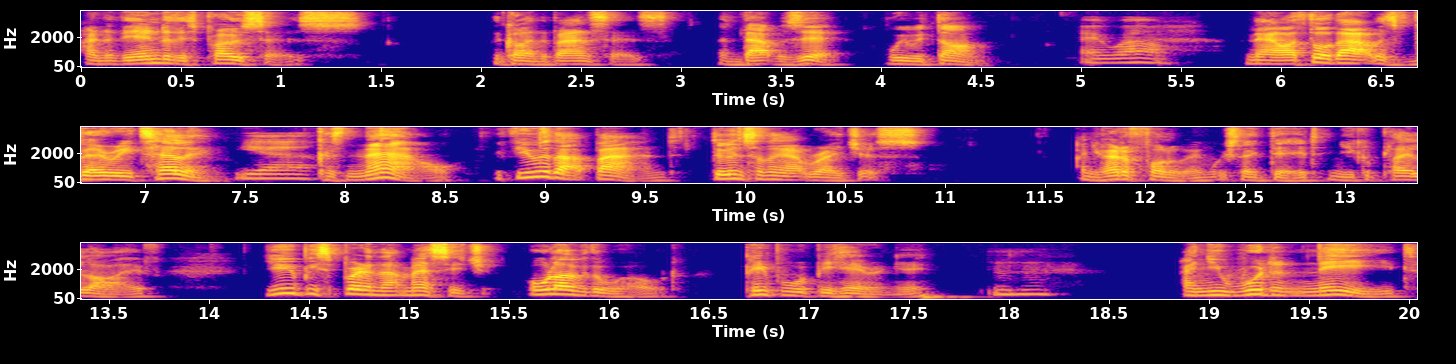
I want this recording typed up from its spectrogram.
and at the end of this process, the guy in the band says, "And that was it. We were done." Oh wow. Now, I thought that was very telling Yeah. because now, if you were that band doing something outrageous and you had a following, which they did, and you could play live, you'd be spreading that message all over the world. People would be hearing you, hmm and you wouldn't need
